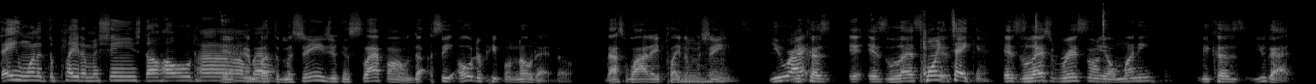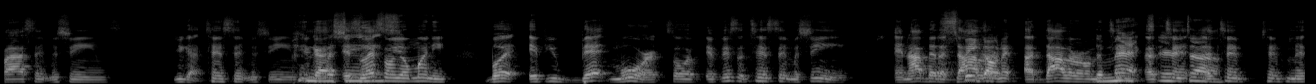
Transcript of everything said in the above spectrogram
They wanted to play the machines the whole time. Yeah, and- bruh. but the machines you can slap on. The- See, older people know that though. That's why they play the Mhm. machines you right? because it, it's less Point it's, taken. It's less risk on your money because you got five cent machines, you got ten cent machines. You Penny got it's less on your money. But if you bet more, so if, if it's a ten cent machine and I bet a Speak dollar on it. a dollar on the, The 10, max a, every 10, a time. 10, 10 mi-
